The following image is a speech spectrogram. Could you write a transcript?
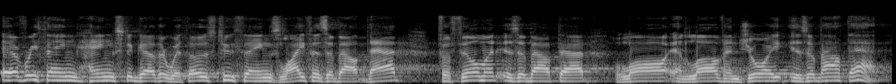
Everything hangs together with those two things. Life is about that. Fulfillment is about that. Law and love and joy is about that.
